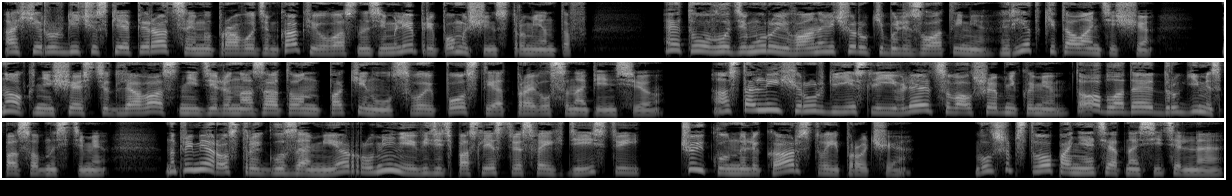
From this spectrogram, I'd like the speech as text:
А хирургические операции мы проводим, как и у вас на земле, при помощи инструментов. Это у Владимира Ивановича руки были золотыми, редкий талантище. Но, к несчастью для вас, неделю назад он покинул свой пост и отправился на пенсию. А остальные хирурги, если и являются волшебниками, то обладают другими способностями. Например, острый глазомер, умение видеть последствия своих действий, чуйку на лекарства и прочее. Волшебство — понятие относительное.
